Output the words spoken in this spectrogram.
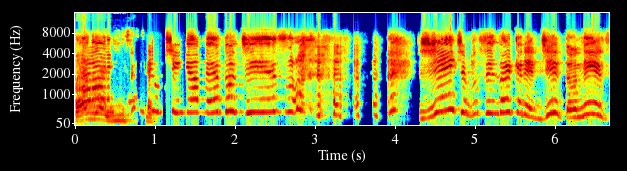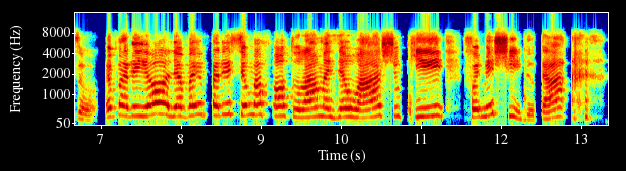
Olha Ai, isso. Eu tinha medo disso. Gente, vocês acreditam nisso? Eu falei, olha, vai aparecer uma foto lá, mas eu acho que foi mexido, tá?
